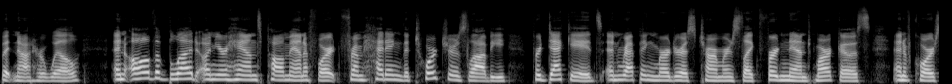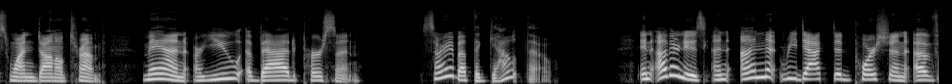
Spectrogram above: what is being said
but not her will and all the blood on your hands, Paul Manafort, from heading the tortures lobby for decades and repping murderous charmers like Ferdinand Marcos and, of course, one Donald Trump. Man, are you a bad person? Sorry about the gout, though. In other news, an unredacted portion of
